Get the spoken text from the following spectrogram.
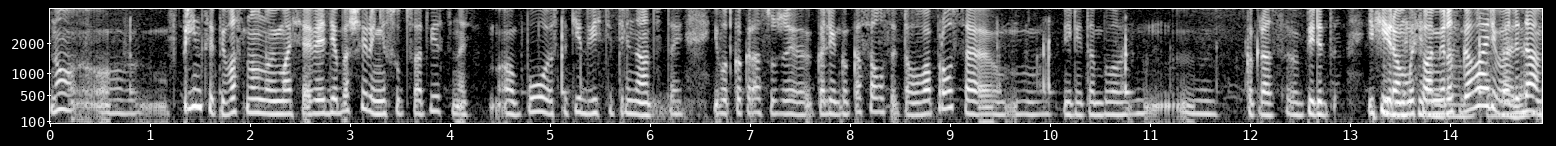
Ну, в принципе, в основной массе авиадебаширы несутся ответственность э, по статье 213. И вот как раз уже коллега касался этого вопроса, или это было как раз перед эфиром мы с вами да, разговаривали, да.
